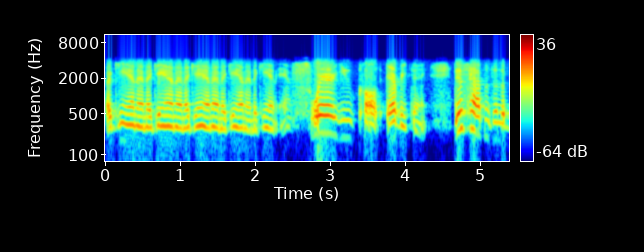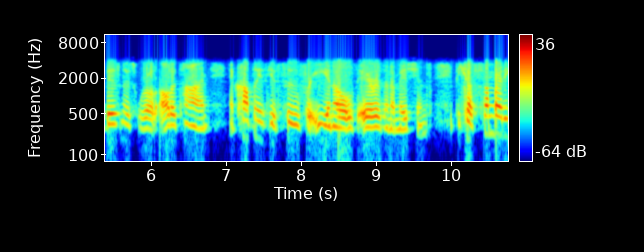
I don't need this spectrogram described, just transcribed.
again and again and again and again and again and swear you caught everything. This happens in the business world all the time, and companies get sued for E and O's, errors and omissions because somebody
